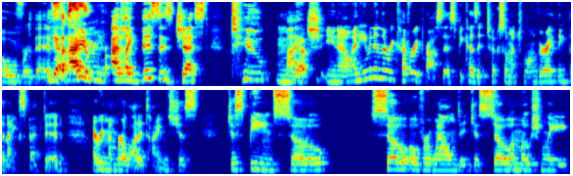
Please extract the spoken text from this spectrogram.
over this. Yes. I am I like this is just too much, you know. And even in the recovery process, because it took so much longer, I think than I expected. I remember a lot of times just just being so so overwhelmed and just so emotionally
